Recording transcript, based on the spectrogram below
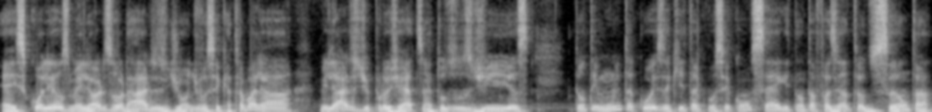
é, escolher os melhores horários de onde você quer trabalhar, milhares de projetos, né? Todos os dias. Então tem muita coisa aqui, tá? Que você consegue, então tá fazendo a tradução, tá?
